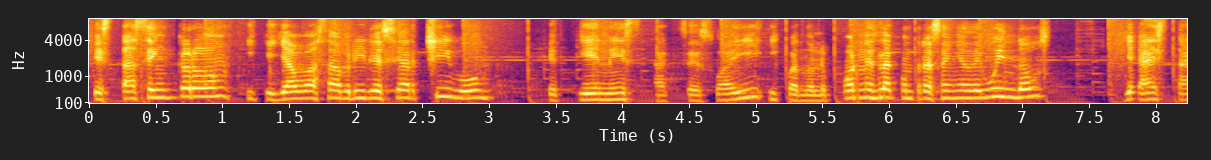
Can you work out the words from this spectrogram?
que estás en Chrome y que ya vas a abrir ese archivo que tienes acceso ahí y cuando le pones la contraseña de Windows, ya está,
